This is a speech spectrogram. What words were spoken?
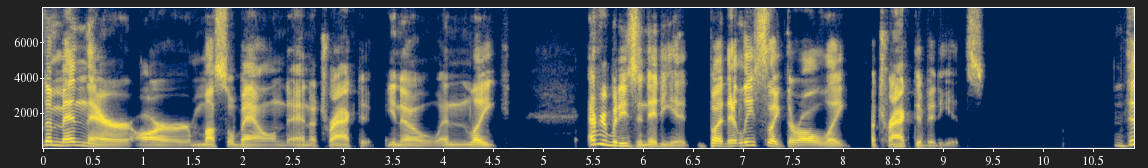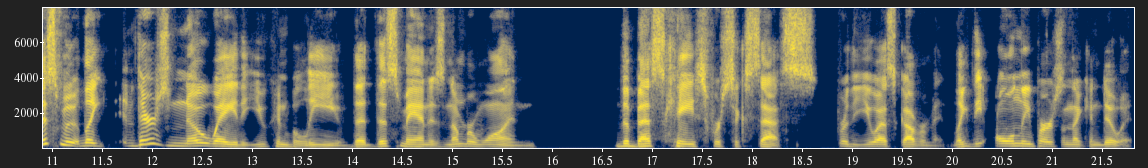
the men there are muscle bound and attractive, you know, and like everybody's an idiot, but at least like they're all like attractive idiots. This movie, like, there's no way that you can believe that this man is number one, the best case for success for the U.S. government, like the only person that can do it.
